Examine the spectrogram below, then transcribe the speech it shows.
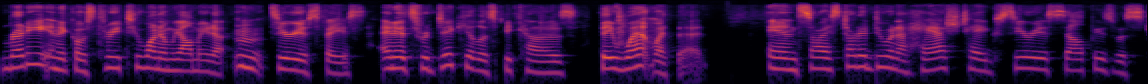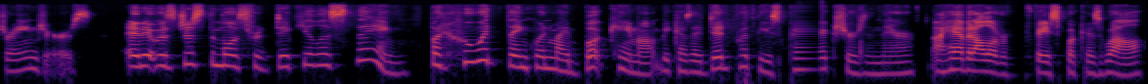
ready. And it goes three, two, one. And we all made a mm, serious face. And it's ridiculous because they went with it. And so I started doing a hashtag serious selfies with strangers. And it was just the most ridiculous thing. But who would think when my book came out, because I did put these pictures in there, I have it all over Facebook as well.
